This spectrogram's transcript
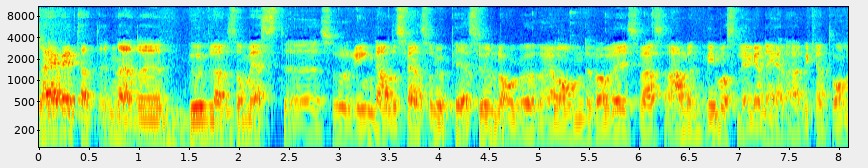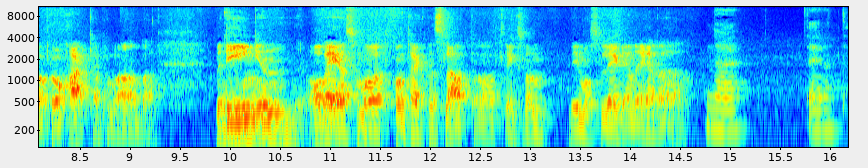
Nej, jag vet att när det bubblade som mest eh, så ringde Anders Svensson upp Pia Sundhage eller om det var vice versa. Ja, men vi måste lägga ner det här. Vi kan inte hålla på och hacka på varandra. Men det är ingen av er som har varit i kontakt med Zlatan att liksom vi måste lägga ner det här? Nej, det är det inte.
